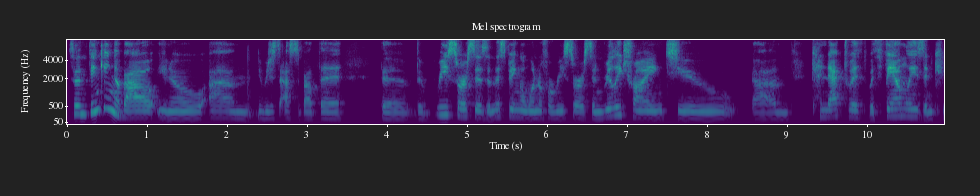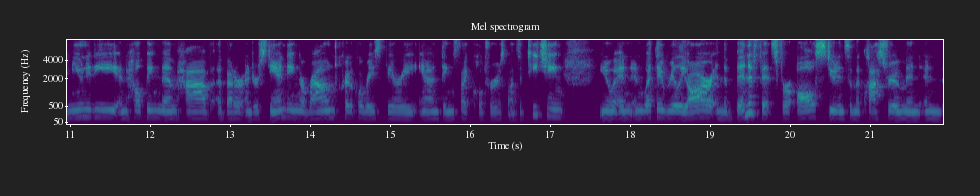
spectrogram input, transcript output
So in thinking about you know um, we just asked about the the, the resources and this being a wonderful resource and really trying to um, connect with with families and community and helping them have a better understanding around critical race theory and things like culturally responsive teaching you know and, and what they really are and the benefits for all students in the classroom and, and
